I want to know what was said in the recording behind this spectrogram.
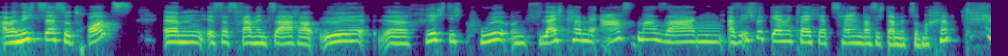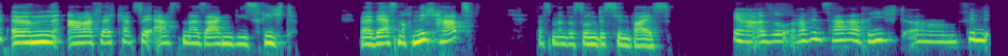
aber nichtsdestotrotz ähm, ist das Ravensara Öl äh, richtig cool und vielleicht können wir erstmal sagen, also ich würde gerne gleich erzählen, was ich damit so mache, ähm, aber vielleicht kannst du erstmal sagen, wie es riecht, weil wer es noch nicht hat, dass man das so ein bisschen weiß. Ja, also Ravensara riecht, ähm, finde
